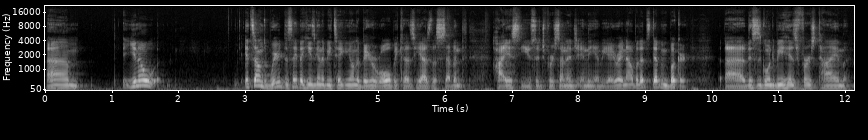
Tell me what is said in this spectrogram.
Um, you know, it sounds weird to say that he's going to be taking on a bigger role because he has the seventh highest usage percentage in the NBA right now, but that's Devin Booker. Uh, this is going to be his first time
